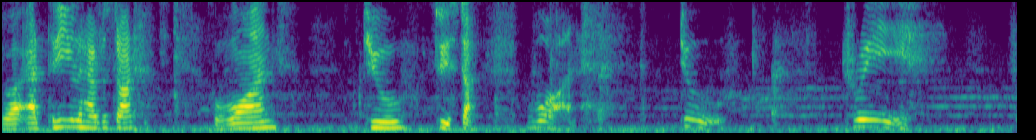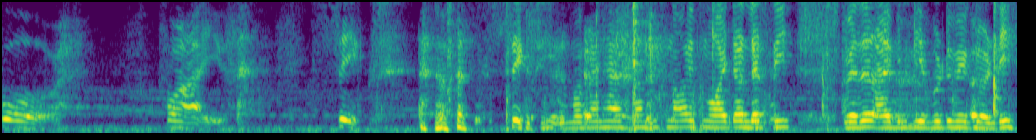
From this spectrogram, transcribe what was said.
At three, you'll have to start. One, two, three. Start. One, two three, four, five, six, six. My friend has done this. Now it's my turn. Let's see whether I will be able to make 20.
